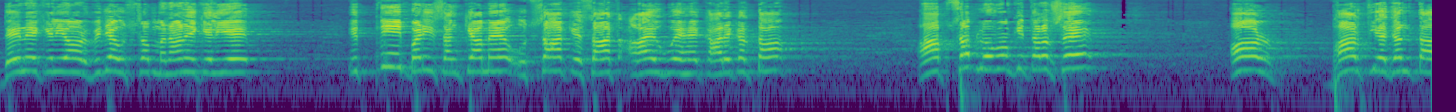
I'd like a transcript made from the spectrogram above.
देने के लिए और विजय उत्सव मनाने के लिए इतनी बड़ी संख्या में उत्साह के साथ आए हुए हैं कार्यकर्ता। आप सब लोगों की तरफ़ से और भारतीय जनता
